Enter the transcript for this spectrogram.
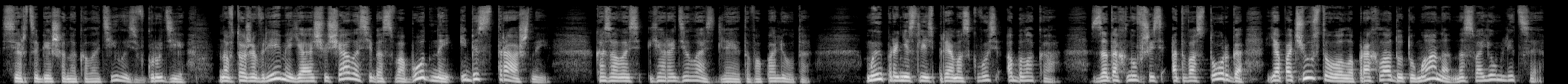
Сердце бешено колотилось в груди, но в то же время я ощущала себя свободной и бесстрашной. Казалось, я родилась для этого полета. Мы пронеслись прямо сквозь облака. Задохнувшись от восторга, я почувствовала прохладу тумана на своем лице,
